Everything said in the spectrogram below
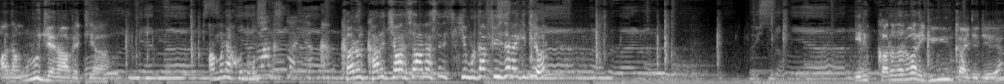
Adam ulu cenabet ya. Amına ya. karı karı çağırsa anasını sikeyim buradan Fizan'a gidiyor. Herif karıları var ya gün gün kaydediyor ya.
